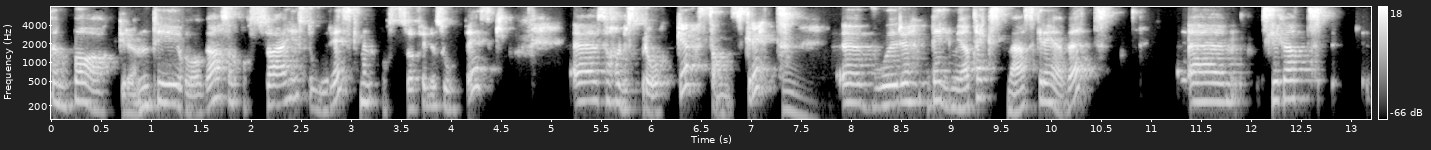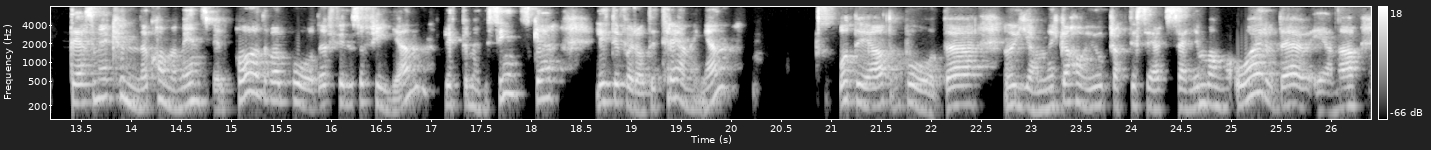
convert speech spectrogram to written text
den bakgrunnen til yoga, som også er historisk, men også filosofisk. Eh, så har du språket, sanskrit, mm. Hvor veldig mye av tekstene er skrevet. Slik at det som jeg kunne komme med innspill på, det var både filosofien, litt det medisinske, litt i forhold til treningen. Og det at både Jannicke har jo praktisert selv i mange år, og det er jo en av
